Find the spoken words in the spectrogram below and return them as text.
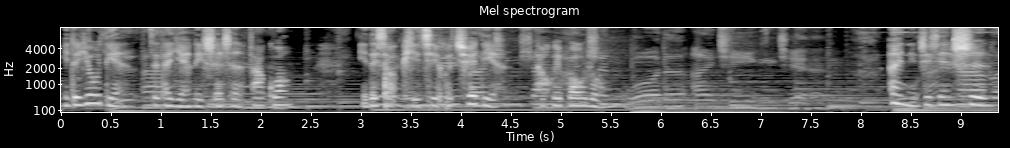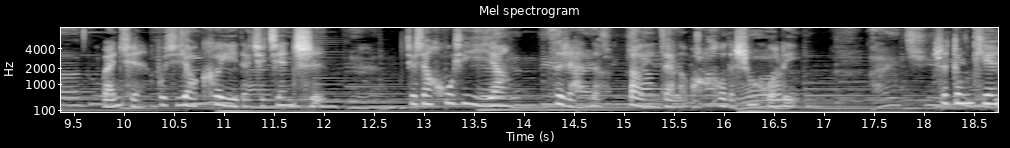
你的优点在他眼里闪闪发光，你的小脾气和缺点他会包容。爱你这件事。完全不需要刻意的去坚持，就像呼吸一样自然的烙印在了往后的生活里。是冬天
